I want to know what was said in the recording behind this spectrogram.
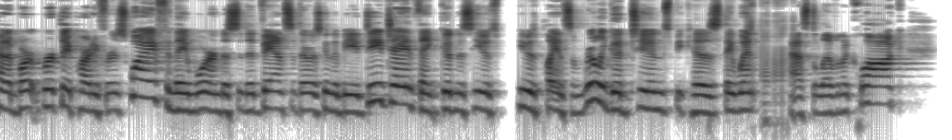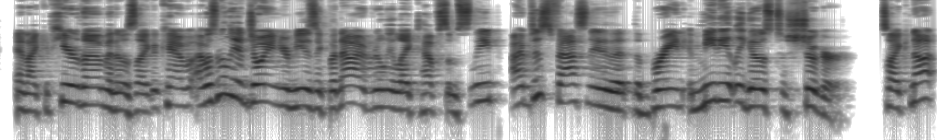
had a bar- birthday party for his wife, and they warned us in advance that there was going to be a DJ. And thank goodness he was he was playing some really good tunes because they went past eleven o'clock, and I could hear them, and it was like, okay, I I was really enjoying your music, but now I'd really like to have some sleep. I'm just fascinated that the brain immediately goes to sugar. It's like not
